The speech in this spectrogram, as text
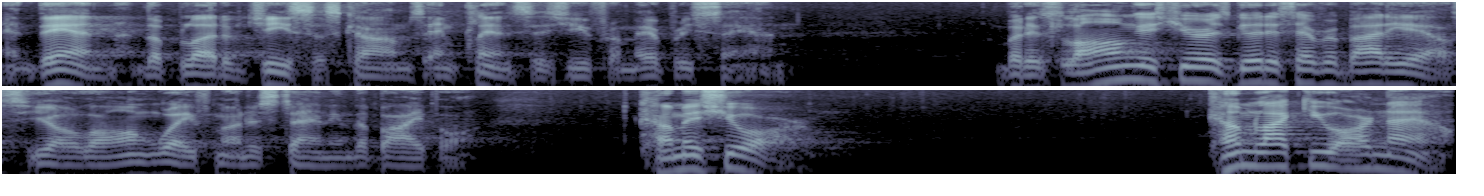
And then the blood of Jesus comes and cleanses you from every sin. But as long as you're as good as everybody else, you're a long way from understanding the Bible. Come as you are. Come like you are now,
